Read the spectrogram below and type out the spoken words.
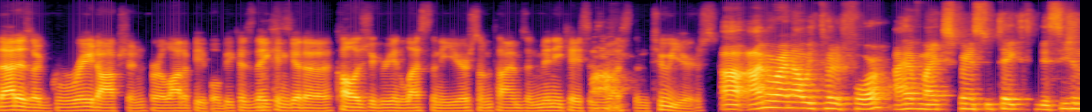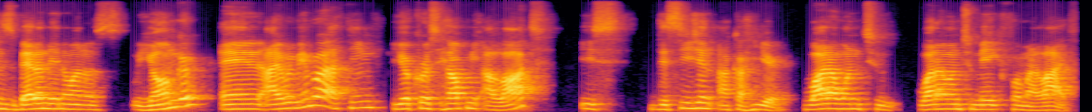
that is a great option for a lot of people because they can get a college degree in less than a year sometimes in many cases wow. less than two years uh, i'm right now with 34 i have my experience to take decisions better than when i was younger and i remember i think your course helped me a lot is decision a career what i want to what i want to make for my life.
